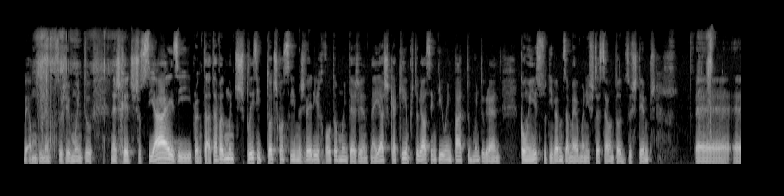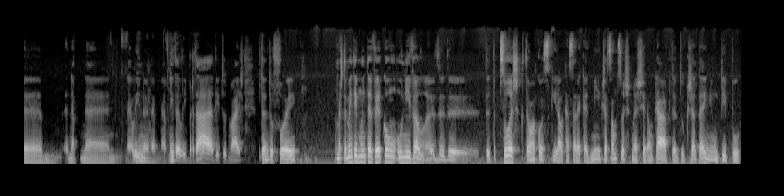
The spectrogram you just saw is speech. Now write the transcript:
é um movimento que surgiu surgiu muito nas redes sociais e pronto, estava muito explícito, todos conseguimos ver e revoltou muita gente. Né? E acho que aqui em Portugal senti um impacto muito grande com isso. Tivemos a maior manifestação de todos os tempos. Uh, uh, na, na, ali na, na Avenida Liberdade e tudo mais. Portanto, foi mas também tem muito a ver com o nível eh, de, de, de, pessoas que estão a conseguir alcançar a academia, que já são pessoas que nasceram cá, portanto, que já têm um tipo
